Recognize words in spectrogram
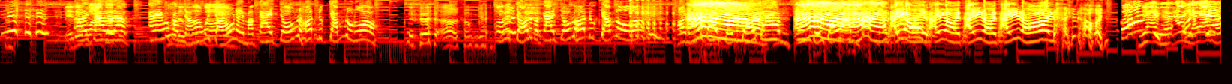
để tôi qua ơi em có công nhận không cái chỗ này mà Cai trốn là hết nước chấm luôn đúng không ờ không nha Ôi cái chỗ này mà Cai trốn hết nước chấm luôn á. Hồi nãy À. Chỗ Sam à, chỗ anh à thấy rồi thấy rồi thấy rồi thấy rồi thấy rồi. Dạ, vậy, ai vậy, ai vậy?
